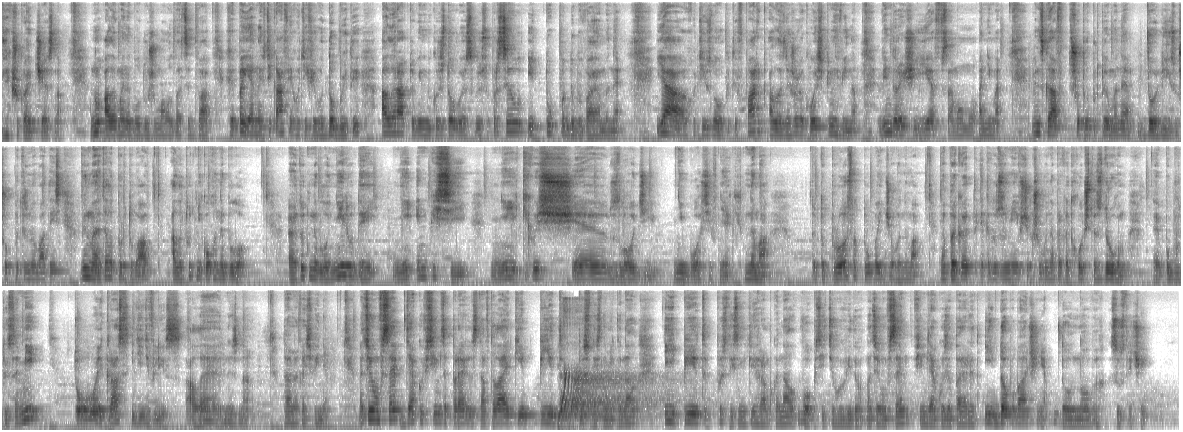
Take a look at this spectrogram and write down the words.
якщо кажуть чесно. Ну, але в мене було дуже мало 22 хп, я не втікав, я хотів його добити, але раптом він використовує свою суперсилу і тупо добиває мене. Я хотів знову піти в парк, але знайшов якогось пінгвіна. Він, до речі, є в самому аніме. Він сказав, що телепортує мене до лізу, щоб потренуватись. Він мене телепортував, але тут нікого не було. Е, Тут не було ні людей, ні NPC, ні якихось ще злодіїв, ні босів ніяких. Нема. Тобто просто тупо нічого нема. Наприклад, я так зрозумів, що якщо ви, наприклад, хочете з другом е, побути самі, то якраз ідіть в ліс. Але не знаю, там якась фігня. На цьому все. Дякую всім за перегляд. Ставте лайки, підписуйтесь на мій канал і підписуйтесь на мій телеграм-канал в описі цього відео. На цьому все. Всім дякую за перегляд і до побачення, до нових зустрічей.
